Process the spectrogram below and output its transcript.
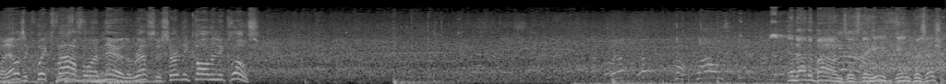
Well, that was a quick foul for him there. The refs are certainly calling it close. And out of bounds as the Heat gain possession.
